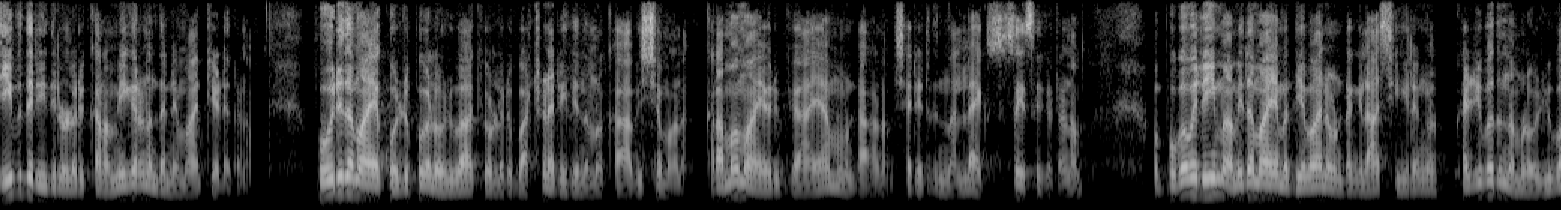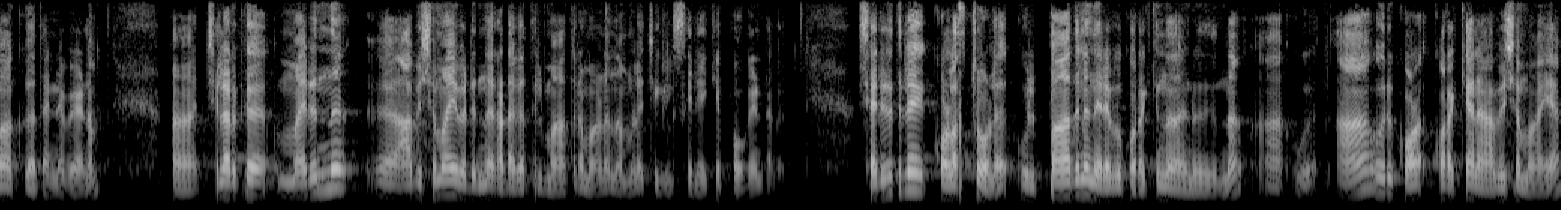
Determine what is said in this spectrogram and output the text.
ജീവിത രീതിയിലുള്ള ഒരു ക്രമീകരണം തന്നെ മാറ്റിയെടുക്കണം. പൂരിതമായ കൊഴുപ്പുകൾ ഒഴിവാക്കിയുള്ള ഒരു ഭക്ഷണ രീതി നമുക്ക് ആവശ്യമാണ്. ക്രമമായ ഒരു വ്യായാമം ഉണ്ടാകണം. ശരീരത്തിൽ നല്ല എക്സസൈസ് കിട്ടണം. പുകവലിയും അമിതമായ മദ്യപാനം ഉണ്ടെങ്കിൽ ആ ശീലങ്ങൾ കഴിവതും നമ്മൾ ഒഴിവാക്കുക തന്നെ വേണം. ചിലർക്ക് മരുന്ന് ആവശ്യമായി വരുന്ന ഘടകത്തിൽ മാത്രമാണ് നമ്മൾ ചികിത്സയിലേക്ക് പോകേണ്ടത്. ശരീരത്തിലെ കൊളസ്ട്രോൾ ഉൽപാദന നിരവ് കുറയ്ക്കുന്നതിന് ആ- ഒരു കുറയ്ക്കാൻ ആവശ്യമായ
